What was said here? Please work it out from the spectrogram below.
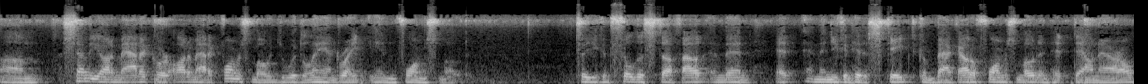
um, semi-automatic or automatic forms mode, you would land right in forms mode. So you can fill this stuff out, and then and then you can hit escape to come back out of forms mode and hit down arrow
